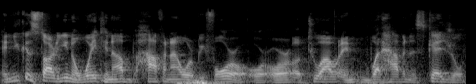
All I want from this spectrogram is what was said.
And you can start you know waking up half an hour before or, or, or two hours and what having a schedule.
